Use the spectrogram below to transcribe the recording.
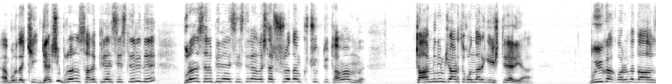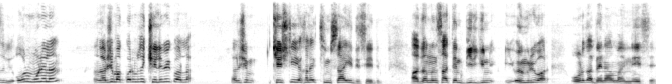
Yani buradaki gerçi buranın sarı prensesleri de buranın sarı prensesleri arkadaşlar şuradan küçüktü tamam mı? Tahminimce artık onları geçtiler ya. Bu büyük akvaryumda daha hızlı bir. Oğlum o ne lan? Kardeşim akvaryumda kelebek var la. Kardeşim keşke yakalayıp timsahı yedirseydim. Adamın zaten bir gün ömrü var. Onu da ben almayayım neyse.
